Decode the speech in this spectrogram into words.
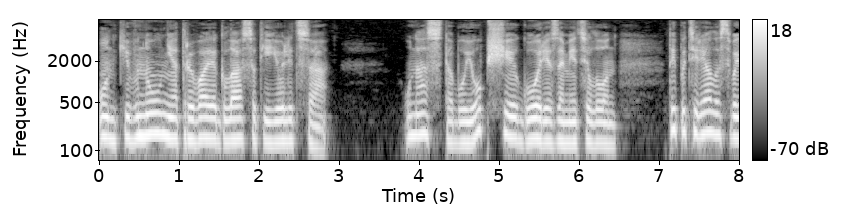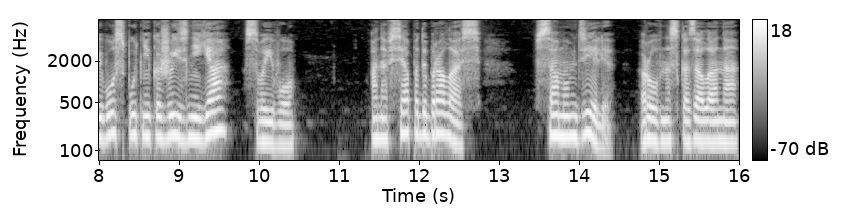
Он кивнул, не отрывая глаз от ее лица. «У нас с тобой общее горе», — заметил он. «Ты потеряла своего спутника жизни, я — своего». Она вся подобралась. «В самом деле», — ровно сказала она,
